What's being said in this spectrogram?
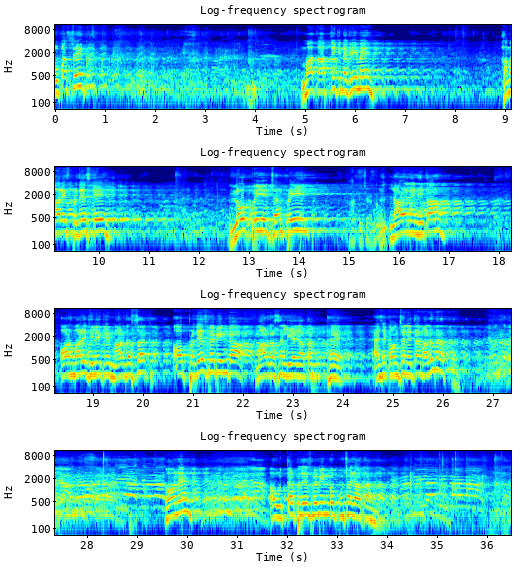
उपस्थित। माँ ताप्ती की नगरी में हमारे इस प्रदेश के लोकप्रिय, जनप्रिय लाड़ले नेता और हमारे ज़िले के मार्गदर्शक और प्रदेश में भी इनका मार्गदर्शन लिया जाता है। ऐसे कौन से नेता है? मालूम है आपको? कौन है? और उत्तर प्रदेश में भी इनको पूछा जाता है।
